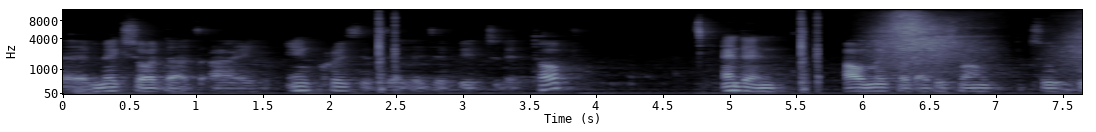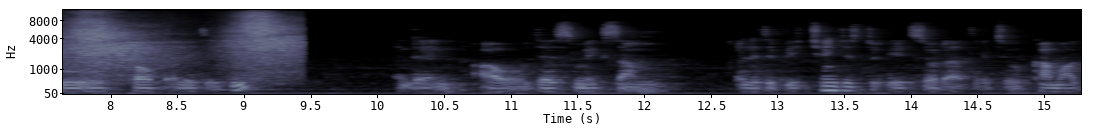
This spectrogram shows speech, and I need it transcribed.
uh, make sure that I increase it a little bit to the top. And then I'll make sure that this one to go top a little bit and then I'll just make some a little bit changes to it so that it will come out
